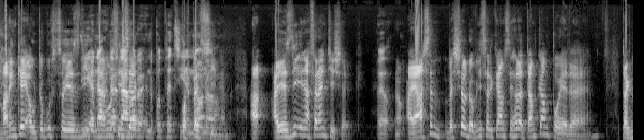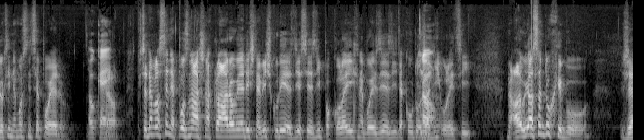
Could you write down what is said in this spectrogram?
malinký autobus, co jezdí Je do na, na, nemocnice nahoru, pod pod Petřínem, no, no. Petřínem. A, a jezdí i na František. Jo, No, a já jsem vešel dovnitř a říkám si, hele, tam, kam pojede, tak do té nemocnice pojedu. OK. Jo. Protože tam vlastně nepoznáš na Klárově, když nevíš, kudy jezdí, jestli jezdí po kolejích, nebo jezdí, jezdí takovou tou No. zadní ulicí. No ale udělal jsem tu chybu, že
